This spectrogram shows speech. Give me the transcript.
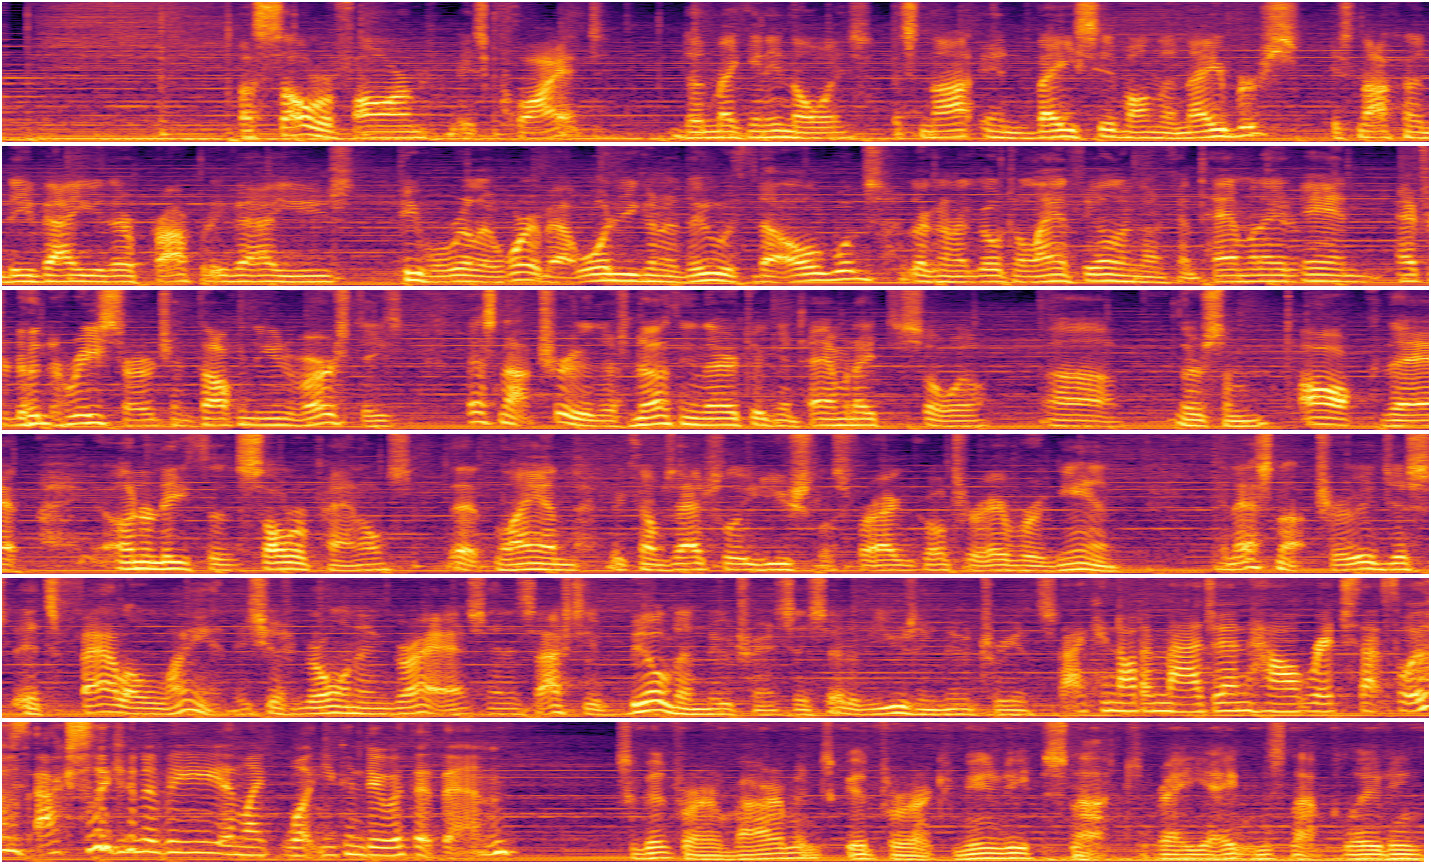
A solar farm is quiet, doesn't make any noise. It's not invasive on the neighbors. It's not going to devalue their property values. People really worry about what are you going to do with the old ones? They're going to go to landfill, they're going to contaminate. it. And after doing the research and talking to universities, that's not true. There's nothing there to contaminate the soil. Uh, there's some talk that underneath the solar panels, that land becomes absolutely useless for agriculture ever again. And that's not true. It just it's fallow land. It's just growing in grass and it's actually building nutrients instead of using nutrients. I cannot imagine how rich that soil is actually going to be and like what you can do with it then. It's good for our environment, it's good for our community. It's not radiating, it's not polluting,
